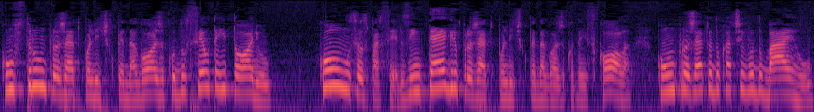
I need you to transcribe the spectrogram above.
Construa um projeto político-pedagógico do seu território, com os seus parceiros. Integre o projeto político-pedagógico da escola com um projeto educativo do bairro.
